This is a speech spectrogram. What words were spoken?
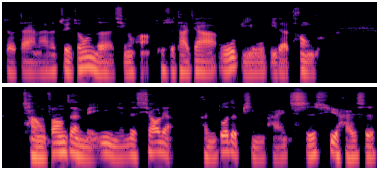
就带来了最终的情况，就是大家无比无比的痛苦。厂方在每一年的销量，很多的品牌持续还是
